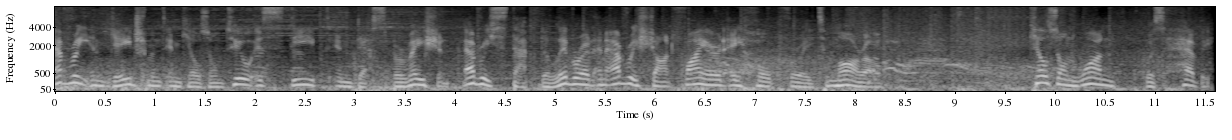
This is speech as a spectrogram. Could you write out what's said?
Every engagement in Killzone 2 is steeped in desperation, every step deliberate and every shot fired a hope for a tomorrow. Killzone 1 was heavy.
